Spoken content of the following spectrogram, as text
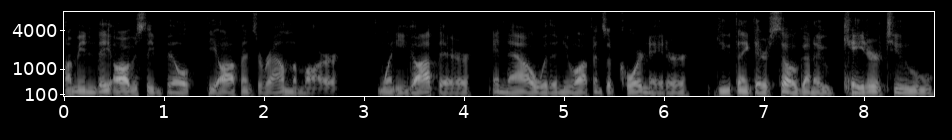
I mean, they obviously built the offense around Lamar when he got there, and now with a new offensive coordinator, do you think they're still going to cater to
